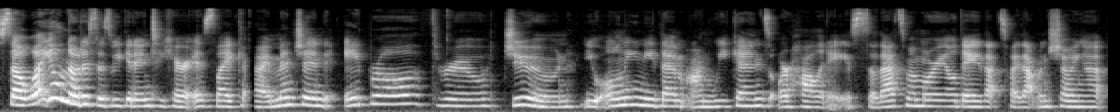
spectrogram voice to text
So, what you'll notice as we get into here is like I mentioned, April through June, you only need them on weekends or holidays. So, that's Memorial Day. That's why that one's showing up.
